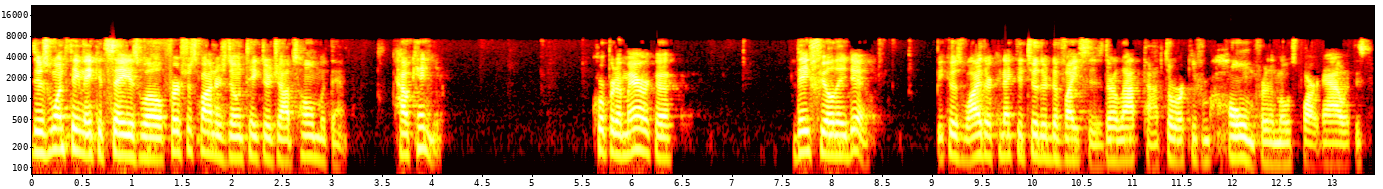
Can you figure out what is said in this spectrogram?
There's one thing they could say as well first responders don't take their jobs home with them. How can you? Corporate America, they feel they do. Because why? They're connected to their devices, their laptops. They're working from home for the most part now with this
